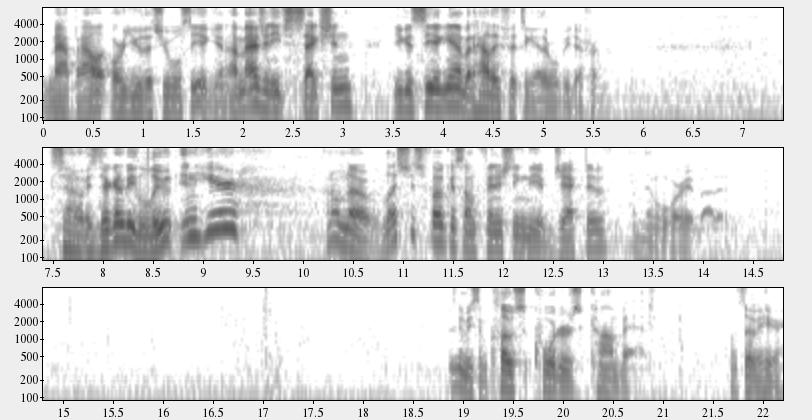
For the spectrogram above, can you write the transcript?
map out, or you that you will see again. I imagine each section you could see again, but how they fit together will be different. So is there going to be loot in here? I don't know. Let's just focus on finishing the objective, and then we'll worry about it. There's going to be some close quarters combat. What's over here?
